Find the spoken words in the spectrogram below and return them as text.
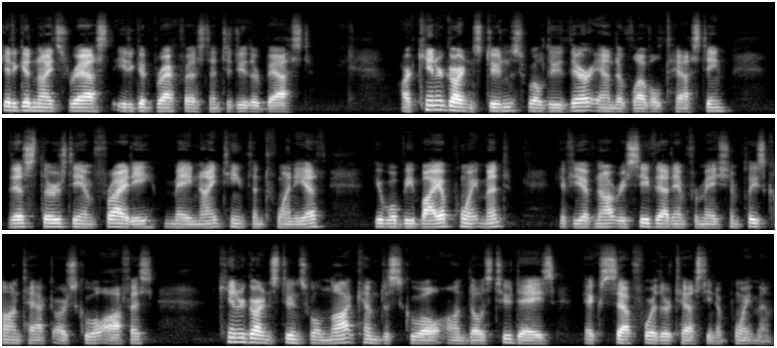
get a good night's rest, eat a good breakfast, and to do their best. Our kindergarten students will do their end of level testing this Thursday and Friday, May 19th and 20th. It will be by appointment. If you have not received that information, please contact our school office. Kindergarten students will not come to school on those two days except for their testing appointment.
